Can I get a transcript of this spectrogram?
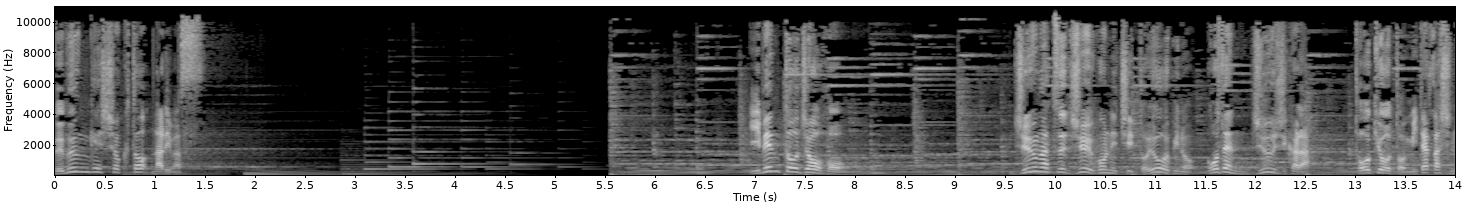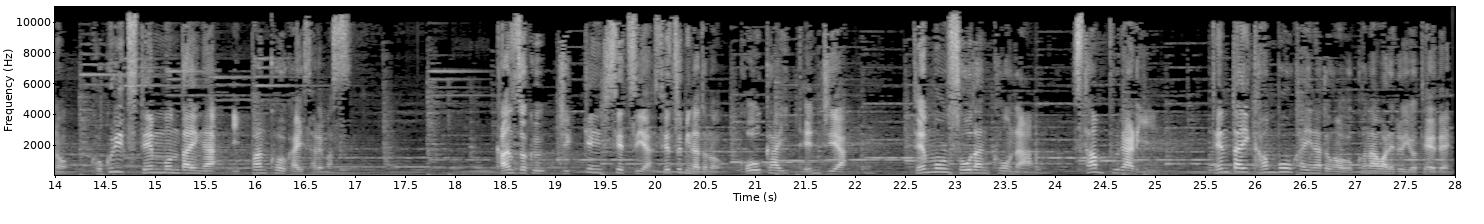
部分月食となります。イベント情報。10月15日土曜日の午前10時から東京都三鷹市の国立天文台が一般公開されます。観測実験施設や設備などの公開展示や天文相談コーナースタンプラリー天体観望会などが行われる予定で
